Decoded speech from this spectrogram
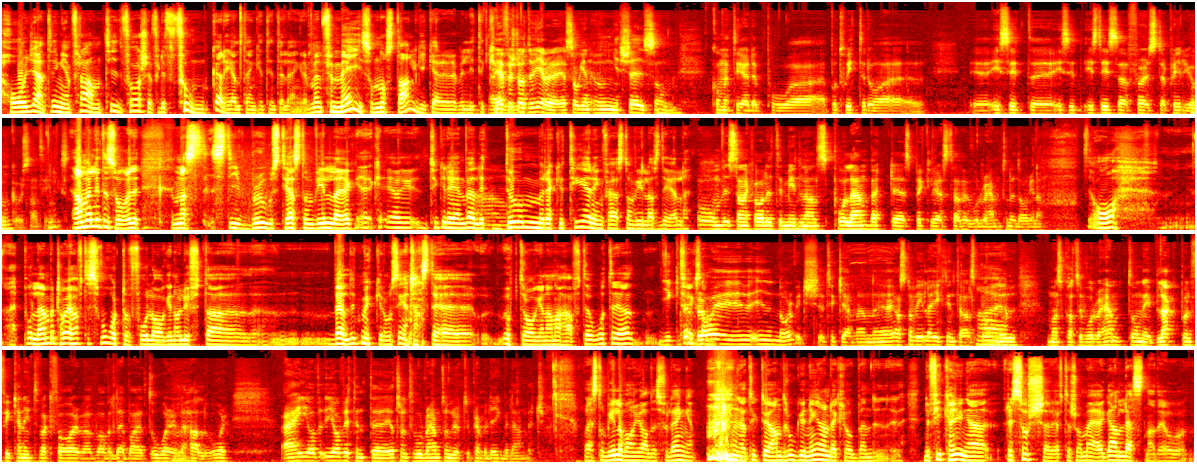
har egentligen ingen framtid för sig för det funkar helt enkelt inte längre. Men för mig som nostalgiker är det väl lite kul. Ja, jag förstår att du gillar det. Jag såg en ung tjej som Mm. kommenterade på, eh, på Twitter då. eh, Is, it, eh, is, it, is this a first April joke Mm. or something? Liksom. Ja men lite så. Jag menar Steve Bruce till Aston Villa. Jag, jag, jag tycker det är en väldigt Ja. dum rekrytering för Aston Villas del. Och om vi stannar kvar lite i Midlands. Paul Lambert spekuleras över Wolverhampton i dagarna. Ja, Paul Lambert har ju haft det svårt att få lagen att lyfta eh, väldigt mycket de senaste uppdragen han har haft. Det, återigen, Gick det bra i, i Norwich tycker jag. Men eh, i Aston Villa gick det inte alls bra. Nej. Nu om man ska till Wolverhampton. I Blackburn fick han inte vara kvar. Var, var väl där bara ett år eller Mm. halvår. Nej, jag, jag vet inte. Jag tror inte Wolverhampton går upp till Premier League med Lambert. och Aston Villa var han ju alldeles för länge. jag tyckte han drog ju ner den där klubben. Nu fick han ju inga resurser eftersom ägaren ledsnade och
